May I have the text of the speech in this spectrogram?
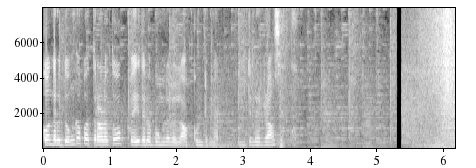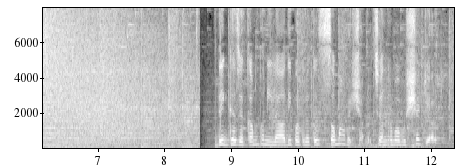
కొందరు దొంగ పత్రాలతో పేదల భూములను లాక్కుంటున్నారు. ఈటల రాజేందర్ దిగ్గజ కంపెనీల అధిపతులతో సమావేశాలు. చంద్రబాబు షెడ్యూల్.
